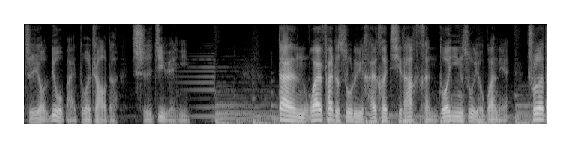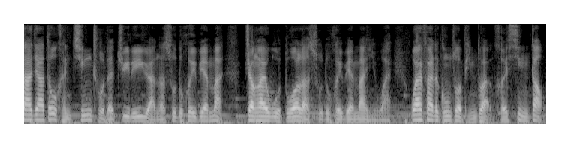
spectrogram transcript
只有六百多兆的实际原因，但 WiFi 的速率还和其他很多因素有关联。除了大家都很清楚的距离远了速度会变慢，障碍物多了速度会变慢以外，WiFi 的工作频段和信道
